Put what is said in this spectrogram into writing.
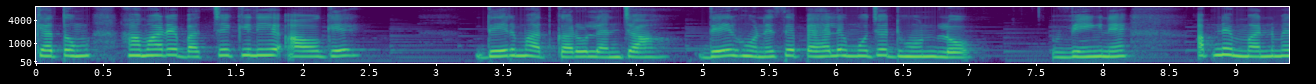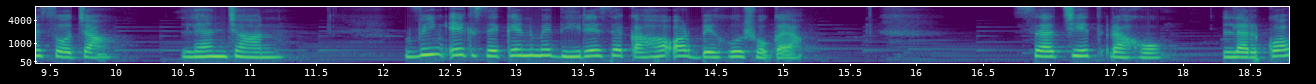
क्या तुम हमारे बच्चे के लिए आओगे? देर मत करो लंचा देर होने से पहले मुझे ढूंढ लो। विंग ने अपने मन में सोचा लंचान विंग एक सेकेंड में धीरे से कहा और बेहोश हो गया। सचेत रहो, लड़कों।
